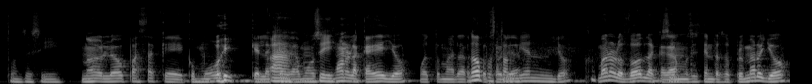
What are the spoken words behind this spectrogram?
Entonces sí. No, luego pasa que como hoy, que la ah, cagamos. Bueno, la cagué yo, voy a tomar la No, pues también yo. Bueno, los dos la cagamos, sí. razón. Primero yo,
